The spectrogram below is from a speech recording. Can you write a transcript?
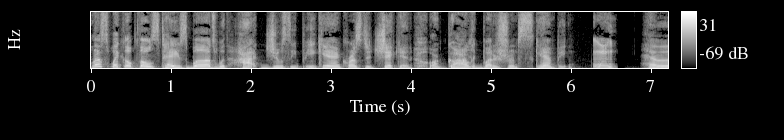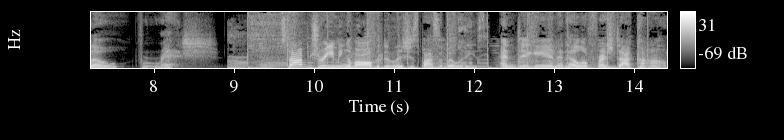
Let's wake up those taste buds with hot, juicy pecan-crusted chicken or garlic butter shrimp scampi. Mm. Hello Fresh. Stop dreaming of all the delicious possibilities and dig in at HelloFresh.com.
